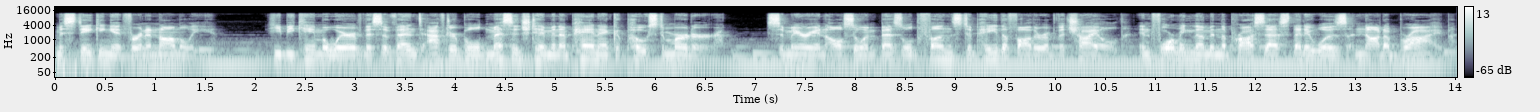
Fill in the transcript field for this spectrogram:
mistaking it for an anomaly. He became aware of this event after Bold messaged him in a panic post-murder. Cimmerian also embezzled funds to pay the father of the child, informing them in the process that it was not a bribe,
